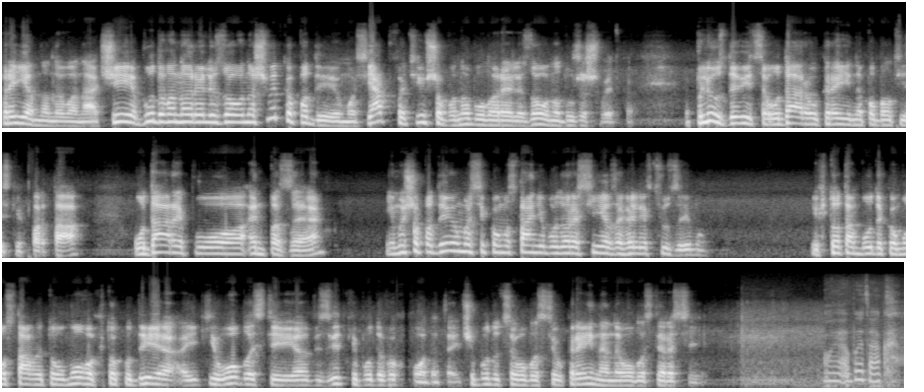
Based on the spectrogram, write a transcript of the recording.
Приємна новина. Чи буде воно реалізовано швидко? Подивимось. Я б хотів, щоб воно було реалізовано дуже швидко. Плюс дивіться, удари України по Балтійських портах, удари по НПЗ. І ми ще подивимося, в якому стані буде Росія взагалі в цю зиму. І хто там буде кому ставити умови, хто куди, які області, звідки буде виходити. Чи будуть це області України, а не області Росії. Ой, аби так.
